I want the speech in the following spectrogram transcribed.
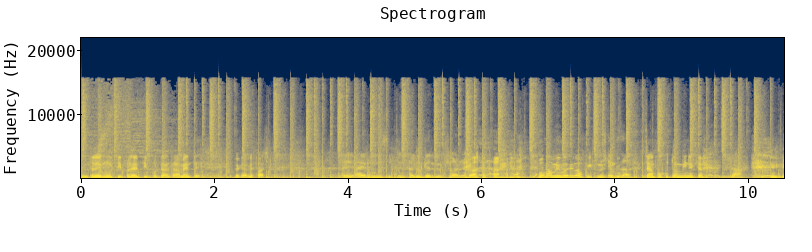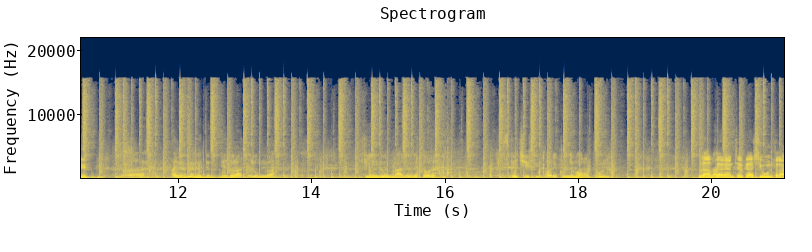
între multiple tipuri de antrenamente pe care le faci? Ai, ai rămâne surprins alergările ușoare. Bă, m-am nimerit la fix, nu știu Exact. cum. Ți-am făcut un bine chiar. Da. Uh, alergările de, de durată lungă, fiind un alergător specific oarecum de maraton, Dar place. care a încercat și ultra.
